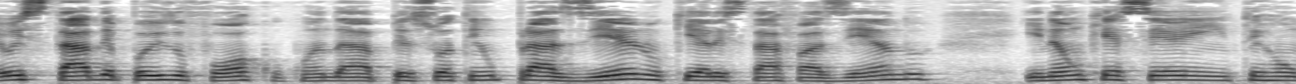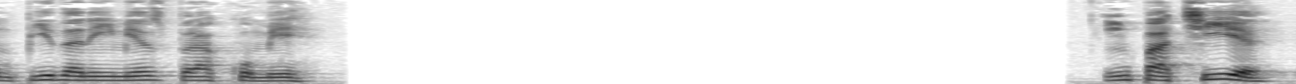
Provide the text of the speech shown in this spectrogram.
é o estado depois do foco, quando a pessoa tem o prazer no que ela está fazendo e não quer ser interrompida nem mesmo para comer. Empatia.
